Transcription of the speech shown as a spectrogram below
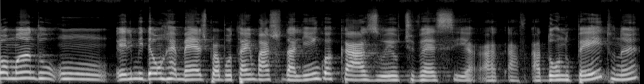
tomando um. Ele me deu um remédio para botar embaixo da língua, caso eu tivesse a, a, a, dor no peito, né?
